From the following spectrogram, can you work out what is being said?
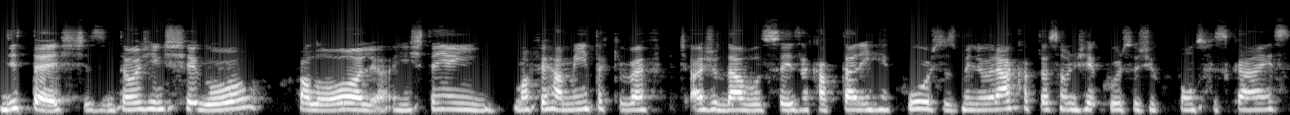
de testes. Então, a gente chegou, falou: olha, a gente tem uma ferramenta que vai ajudar vocês a captarem recursos, melhorar a captação de recursos de cupons fiscais.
